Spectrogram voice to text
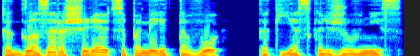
как глаза расширяются по мере того, как я скольжу вниз.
